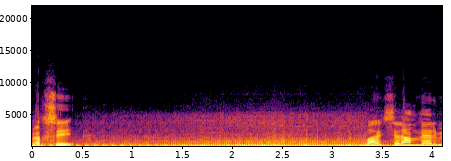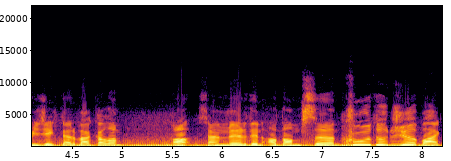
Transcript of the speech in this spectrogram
Merci. Bak selam vermeyecekler bakalım. Aa sen verdin adamsın. Kuğuturcu bak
